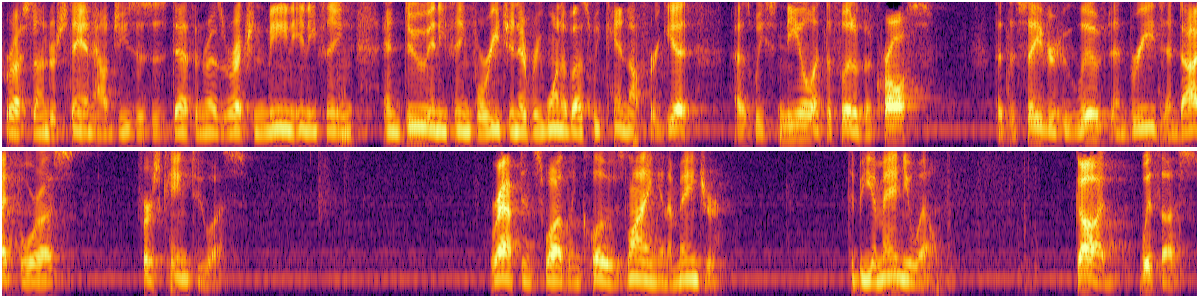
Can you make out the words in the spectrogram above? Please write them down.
for us to understand how Jesus' death and resurrection mean anything and do anything for each and every one of us, we cannot forget as we kneel at the foot of the cross that the Savior who lived and breathed and died for us first came to us. Wrapped in swaddling clothes, lying in a manger, to be Emmanuel, God with us.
